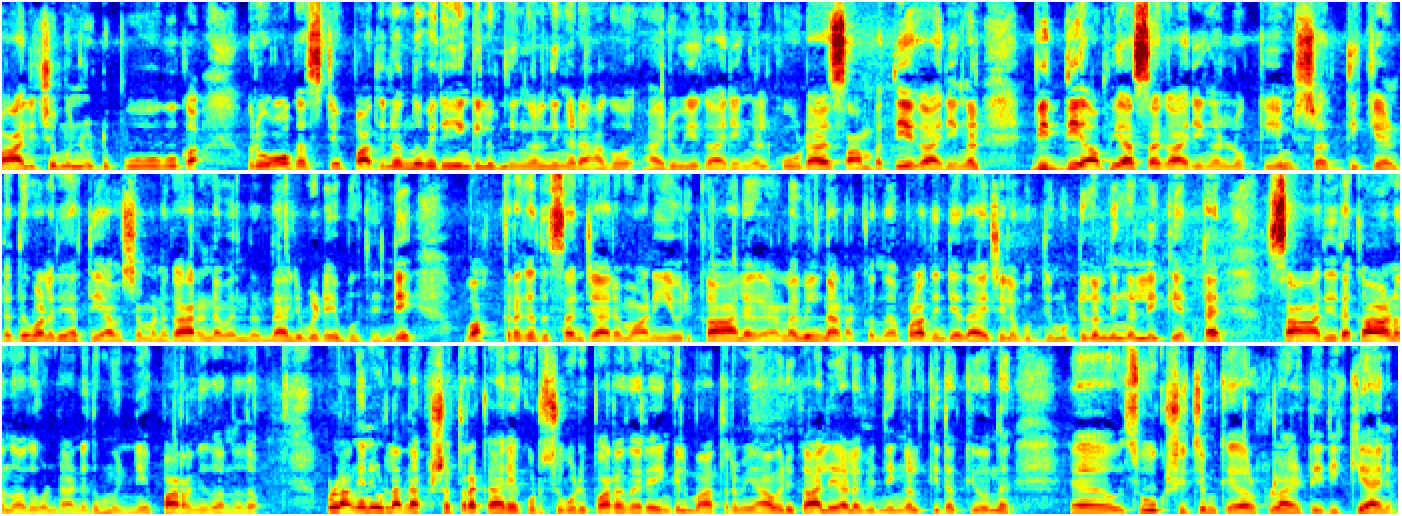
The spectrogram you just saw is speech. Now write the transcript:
പാലിച്ച് മുന്നോട്ട് പോകുക. ഒരു ഓഗസ്റ്റ് പതിനൊന്ന് വരെയെങ്കിലും നിങ്ങൾ നിങ്ങളുടെ ആരോഗ്യ കാര്യങ്ങൾ കൂടാതെ സാമ്പത്തിക കാര്യങ്ങൾ വിദ്യാഭ്യാസ കാര്യങ്ങളിലൊക്കെയും ശ്രദ്ധിക്കേണ്ടത് വളരെ അത്യാവശ്യമാണ്. കാരണം എന്തെന്നാൽ ഇവിടെ ബുധന്റെ വക്രഗത സഞ്ചാരമാണ് ഈ ഒരു കാലയളവിൽ നടക്കുന്നത്. അപ്പോൾ അതിന്റേതായ ചില ബുദ്ധിമുട്ടുകൾ നിങ്ങളിലേക്ക് എത്താൻ സാധ്യത കാണുന്നു. അതുകൊണ്ടാണ് ഇത് മുന്നേ പറഞ്ഞു തന്നത്. അപ്പോൾ അങ്ങനെയുള്ള നക്ഷത്രക്കാരെ കുറിച്ച് കൂടി പറഞ്ഞു തരാം എങ്കിൽ മാത്രമേ ആ ഒരു കാലയളവിൽ നിങ്ങൾക്ക് ഇതൊക്കെ ഒന്ന് ഏഹ്, സൂക്ഷിച്ചും കെയർഫുള്ളായിട്ട് ഇരിക്കാനും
